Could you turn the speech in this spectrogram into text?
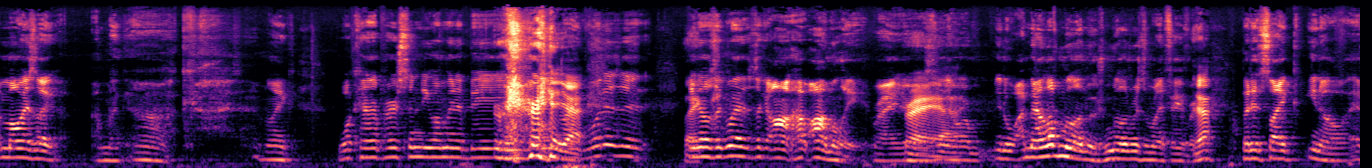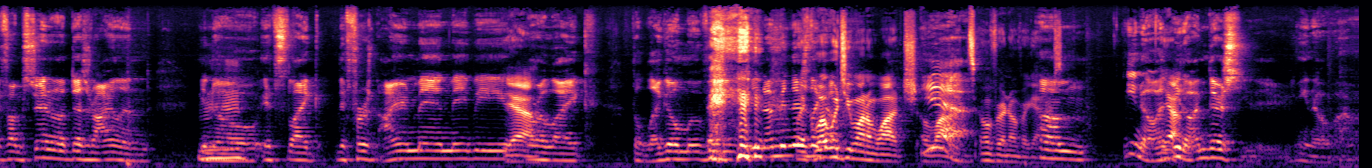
I'm always like, I'm like, oh god, I'm like, what kind of person do you want me to be? Right, Like, yeah. What is it? Like- you know, it's like what it's like Am- Amelie, right? Or, Right, You yeah. know, or, you know, I mean, I love Moulin Rouge. Moulin Rouge is my favorite. Yeah. But it's like you know, if I'm stranded on a desert island, you Mm-hmm. know, it's like the first Iron Man, maybe, Yeah. or like the Lego Movie. you know, I mean, there's like, like, what a- would you want to watch a Yeah. lot over and over again? um, you know, and, Yeah. you know, I mean, there's, you know, I don't know,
